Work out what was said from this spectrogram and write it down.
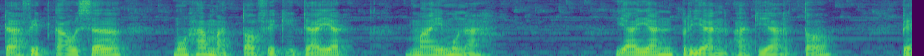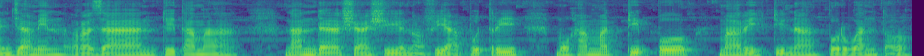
David Kause, Muhammad Taufik Hidayat, Maimunah, Yayan Brian Adiarto, Benjamin Razan Ditama, Nanda Shashi Novia Putri, Muhammad Dipo Marihdina Purwanto,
